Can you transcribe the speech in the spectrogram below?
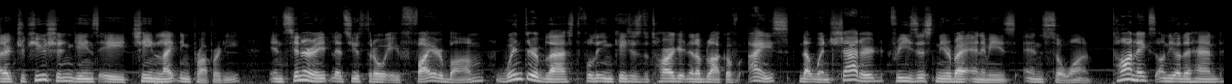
Electrocution gains a chain lightning property, Incinerate lets you throw a fire bomb. Winter Blast fully encases the target in a block of ice that when shattered, freezes nearby enemies, and so on. Tonics, on the other hand,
